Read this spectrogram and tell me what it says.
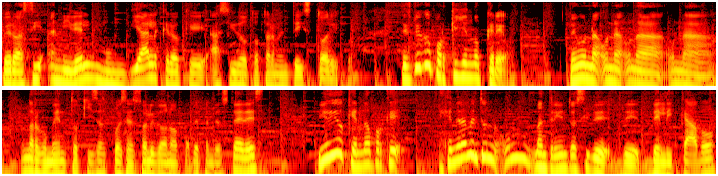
pero así a nivel mundial creo que ha sido totalmente histórico. Te explico por qué yo no creo. Tengo una, una, una, un argumento, quizás puede ser sólido o no, depende de ustedes. Yo digo que no, porque generalmente un, mantenimiento así de, de, delicado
